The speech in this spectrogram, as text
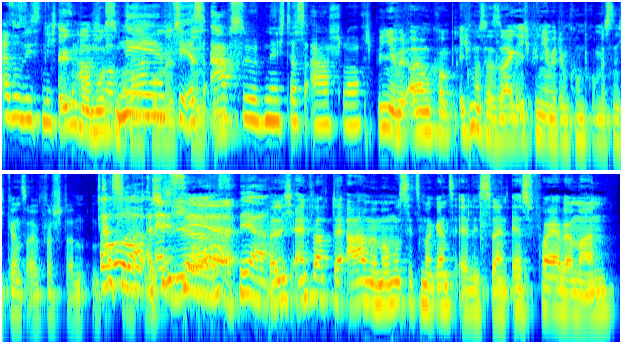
Also sie ist nicht Irgendwo das Arschloch. Muss ein nee, sie ist finden. absolut nicht das Arschloch. Ich bin ja mit eurem Kompromiss, ich muss ja sagen, ich bin ja mit dem Kompromiss nicht ganz einverstanden. Achso, oh, ja, ja. Weil ich einfach, der Arme, man muss jetzt mal ganz ehrlich sein, er ist Feuerwehrmann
